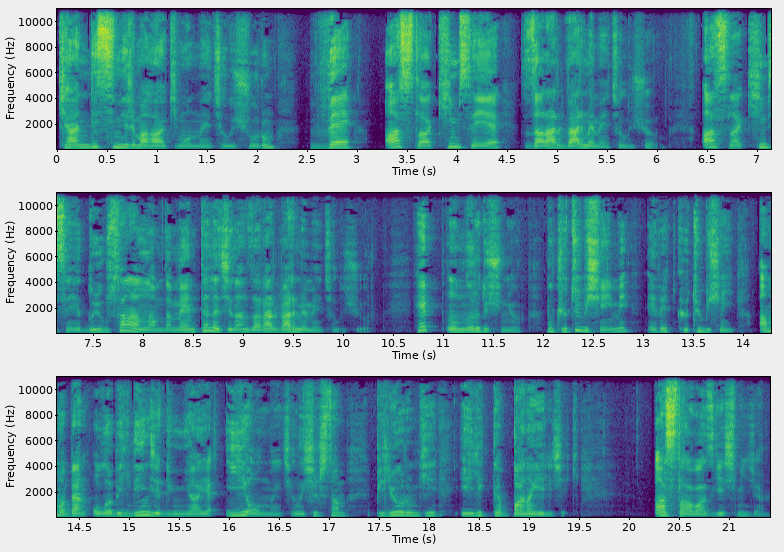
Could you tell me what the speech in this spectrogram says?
Kendi sinirime hakim olmaya çalışıyorum ve asla kimseye zarar vermemeye çalışıyorum. Asla kimseye duygusal anlamda mental açıdan zarar vermemeye çalışıyorum. Hep onları düşünüyorum. Bu kötü bir şey mi? Evet kötü bir şey. Ama ben olabildiğince dünyaya iyi olmaya çalışırsam biliyorum ki iyilik de bana gelecek. Asla vazgeçmeyeceğim.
